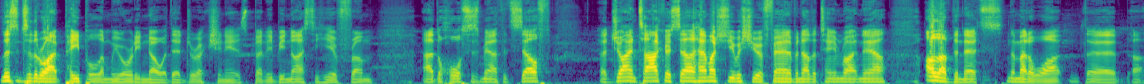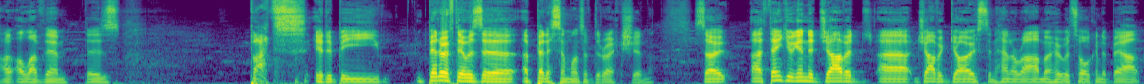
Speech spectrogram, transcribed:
listen to the right people, and we already know what their direction is. But it'd be nice to hear from uh, the horse's mouth itself. A giant taco seller. How much do you wish you were a fan of another team right now? I love the Nets, no matter what. I, I love them. There's, but it'd be better if there was a, a better semblance of direction. So uh, thank you again to Java uh, Java Ghost and Hanorama who were talking about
